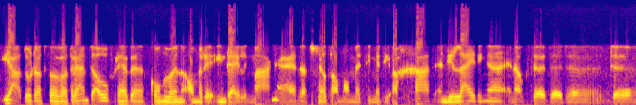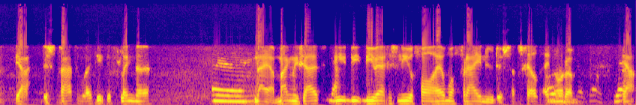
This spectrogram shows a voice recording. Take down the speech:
Ja, doordat we wat ruimte over hebben, konden we een andere indeling maken. Hè. Dat scheelt allemaal met die, met die aggregaat en die leidingen en ook de, de, de, de, ja, de straat, hoe heet die, de verlengde... Nou ja, maakt niks uit. Die, die, die weg is in ieder geval helemaal vrij nu, dus dat scheelt enorm. Ja.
